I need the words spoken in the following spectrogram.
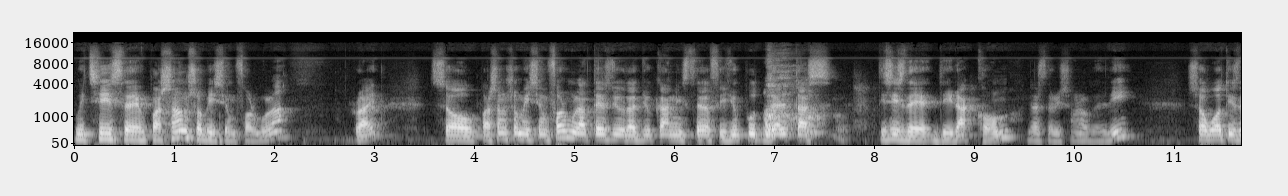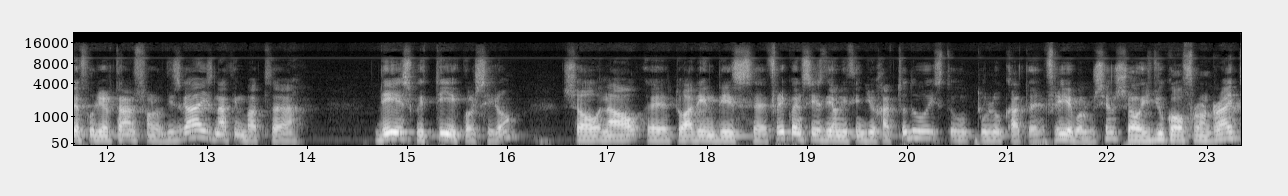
which is the Poisson summation formula, right? So Poisson summation formula tells you that you can, instead of if you put deltas, this is the Dirac comb, that's the reason of the D. So what is the Fourier transform of this guy? Is nothing but uh, this with t equals zero. So now uh, to add in these uh, frequencies, the only thing you have to do is to, to look at the free evolution. So if you go from right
